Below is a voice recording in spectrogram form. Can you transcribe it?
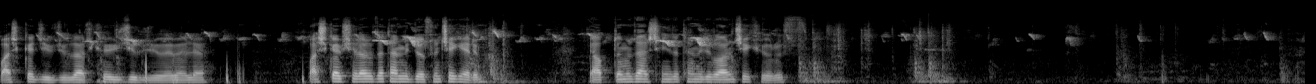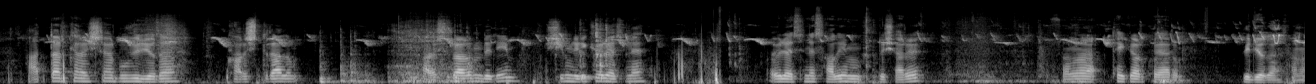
başka civcivler, köy civcivi böyle başka bir şeyler zaten videosunu çekerim. Yaptığımız her şeyin zaten videolarını çekiyoruz. Hatta arkadaşlar bu videoda karıştıralım. Karıştıralım dediğim şimdilik öylesine öylesine salayım dışarı. Sonra tekrar koyarım videodan sonra.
